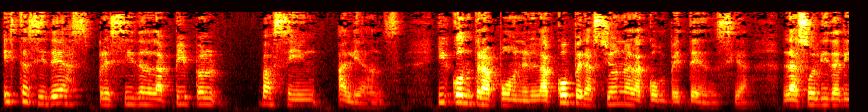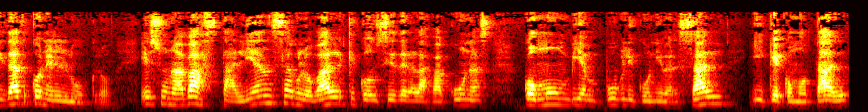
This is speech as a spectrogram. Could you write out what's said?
Estas ideas presiden la People Vaccine Alliance y contraponen la cooperación a la competencia, la solidaridad con el lucro. Es una vasta alianza global que considera las vacunas como un bien público universal y que como tal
